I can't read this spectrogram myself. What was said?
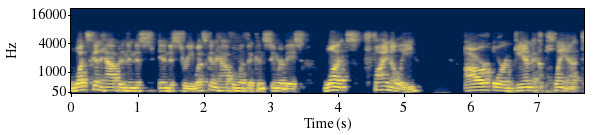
what's going to happen in this industry, what's going to happen with the consumer base once finally our organic plant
